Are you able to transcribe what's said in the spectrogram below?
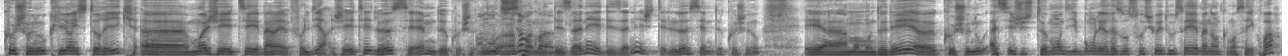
Cochonou, client historique. Euh, moi, j'ai été, bah ouais, faut le dire, j'ai été le CM de Cochonou Pendant 10 ans, pendant quoi. des années et des années. J'étais le CM de Cochonou. Et à un moment donné, euh, Cochonou, assez justement, dit bon, les réseaux sociaux et tout ça, y est, maintenant, on commence à y croire.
